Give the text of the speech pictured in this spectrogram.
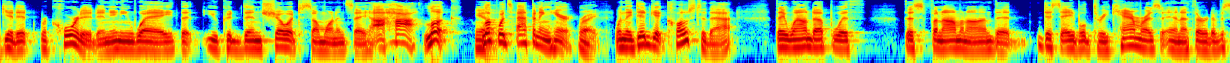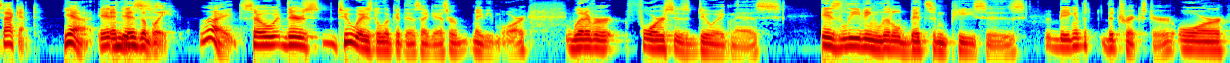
get it recorded in any way that you could then show it to someone and say, aha, look, look what's happening here. Right. When they did get close to that, they wound up with this phenomenon that disabled three cameras in a third of a second, Yeah. it- invisibly. Right. So there's two ways to look at this, I guess, or maybe more. Whatever force is doing this is leaving little bits and pieces, being the, the trickster, or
